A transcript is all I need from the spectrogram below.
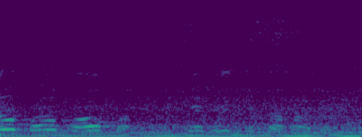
Opa, opa, opa. Quer acreditar, mano?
